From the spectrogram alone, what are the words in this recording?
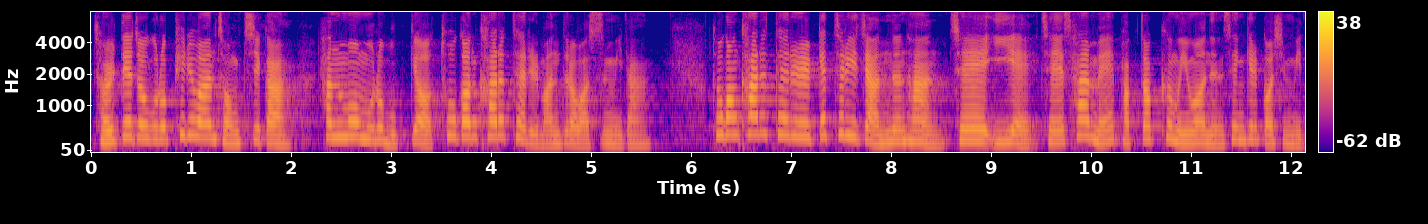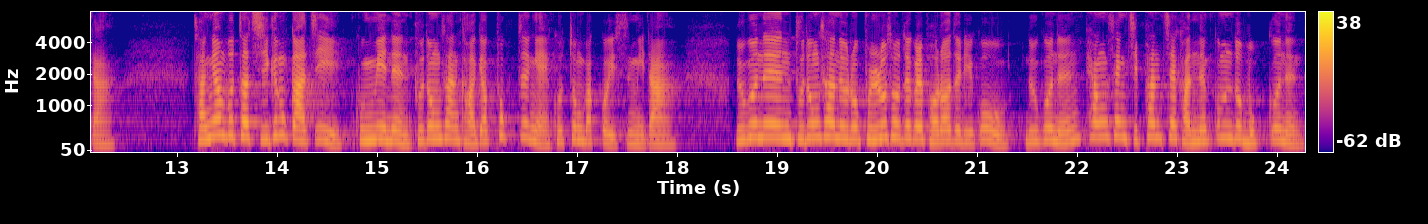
절대적으로 필요한 정치가 한 몸으로 묶여 토건 카르텔을 만들어 왔습니다. 토건 카르텔을 깨뜨리지 않는 한 제2의, 제3의 박적흠 의원은 생길 것입니다. 작년부터 지금까지 국민은 부동산 가격 폭등에 고통받고 있습니다. 누구는 부동산으로 불로소득을 벌어들이고 누구는 평생 집 한 채 갖는 꿈도 못 꾸는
